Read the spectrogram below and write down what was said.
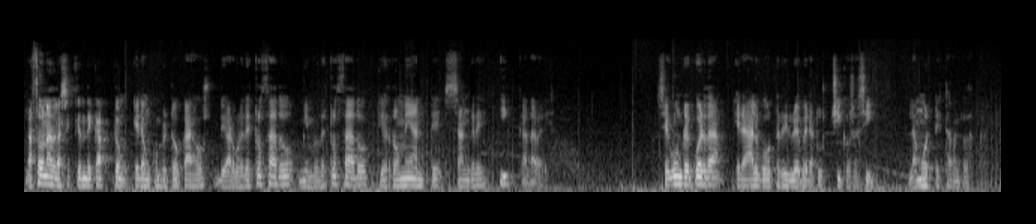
La zona de la sección de Capton era un completo caos de árboles destrozados, miembros destrozados, tierra humeante, sangre y cadáveres. Según recuerda, era algo terrible ver a tus chicos así. La muerte estaba en todas partes.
